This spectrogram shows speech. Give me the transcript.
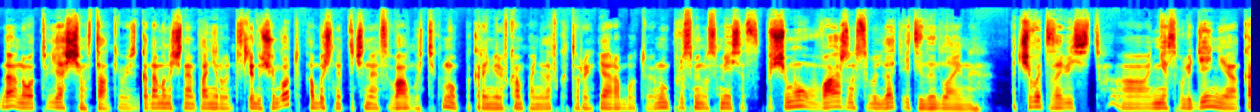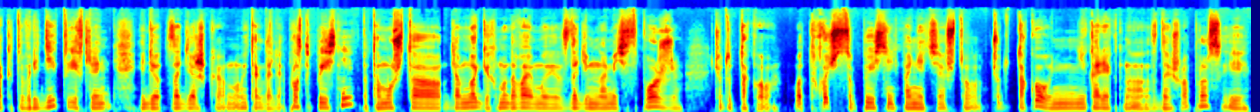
Да, ну вот я с чем сталкиваюсь. Когда мы начинаем планировать следующий год, обычно это начинается в августе, ну, по крайней мере, в компании, да, в которой я работаю, ну, плюс-минус месяц. Почему важно соблюдать эти дедлайны? От чего это зависит? А, несоблюдение, как это вредит, если идет задержка, ну и так далее. Просто поясни, потому что для многих, ну давай мы сдадим на месяц позже, что тут такого? Вот хочется пояснить понятие, что что тут такого, некорректно задаешь вопрос, и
